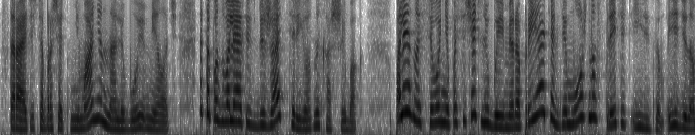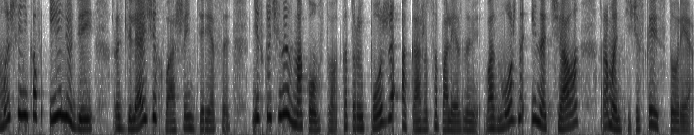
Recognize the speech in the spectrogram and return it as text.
стараетесь обращать внимание на любую мелочь. Это позволяет избежать серьезных ошибок. Полезно сегодня посещать любые мероприятия, где можно встретить едином, единомышленников и людей, разделяющих ваши интересы. Не исключены знакомства, которые позже окажутся полезными. Возможно и начало романтической истории.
